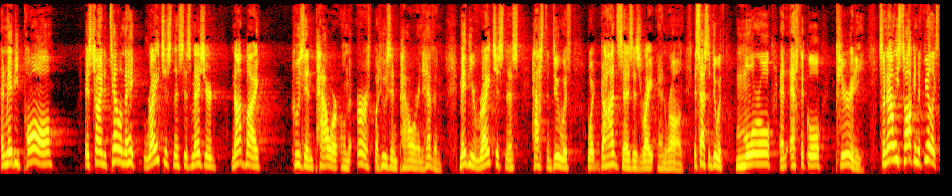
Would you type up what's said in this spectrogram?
And maybe Paul is trying to tell them that, hey, righteousness is measured not by who's in power on the earth, but who's in power in heaven. Maybe righteousness has to do with what God says is right and wrong. This has to do with moral and ethical purity. So now he's talking to Felix.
